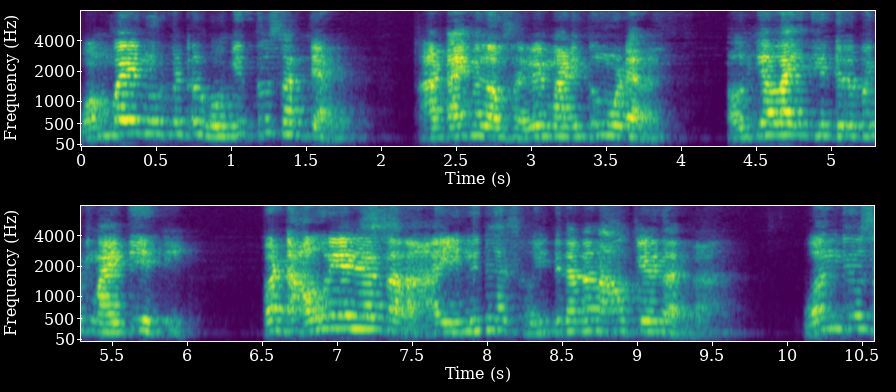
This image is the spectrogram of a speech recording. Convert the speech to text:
ಒಂಬೈನೂರು ಮೀಟರ್ ಹೋಗಿತ್ತು ಸತ್ಯ. ಆ ಟೈಮಲ್ಲಿ ಅವ್ರು ಸರ್ವೆ ಮಾಡಿದ್ದು ನೋಡ್ಯಾರ. ಅವ್ರಿಗೆಲ್ಲ ಇದ್- ಇದ್ರ ಬಗ್ಗೆ ಮಾಹಿತಿ ಐತಿ. ಬಟ್ ಅವ್ರು ಏನ್ ಹೇಳ್ತಾರ? ಇಲ್ಲಿ ದಿನ ನಾವು ಕೇಳಿದಾಗ ಒಂದ್ ದಿವಸ,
